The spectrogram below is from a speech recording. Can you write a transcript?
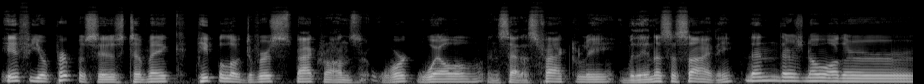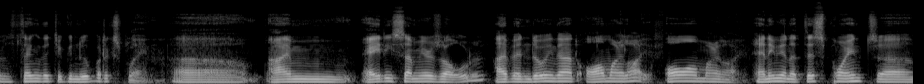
if your purpose is to make people of diverse backgrounds work well and satisfactorily within a society, then there's no other thing that you can do but explain. Uh, I'm 80 some years old. I've been doing that all my life, all my life, and even at this point, uh,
